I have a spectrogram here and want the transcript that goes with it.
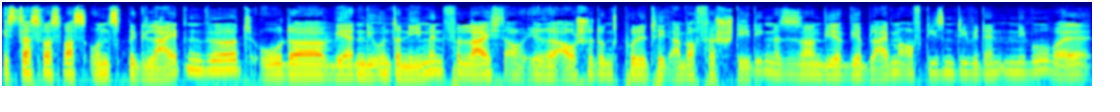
Ist das was, was uns begleiten wird oder werden die Unternehmen vielleicht auch ihre Ausschüttungspolitik einfach verstetigen, dass sie sagen, wir, wir bleiben auf diesem Dividendenniveau, weil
